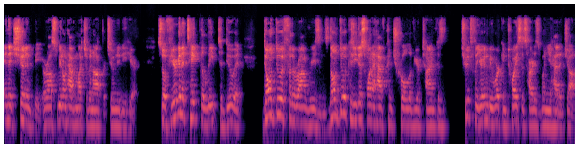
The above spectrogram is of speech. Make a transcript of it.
and it shouldn't be, or else we don't have much of an opportunity here. So if you're going to take the leap to do it, don't do it for the wrong reasons. Don't do it because you just want to have control of your time. Because truthfully, you're going to be working twice as hard as when you had a job.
